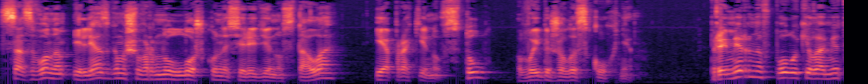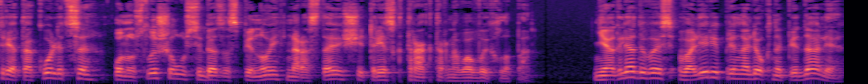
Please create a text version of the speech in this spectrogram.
со звоном и лязгом швырнул ложку на середину стола и, опрокинув стул, выбежал из кухни. Примерно в полукилометре от околицы он услышал у себя за спиной нарастающий треск тракторного выхлопа. Не оглядываясь, Валерий приналег на педали,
